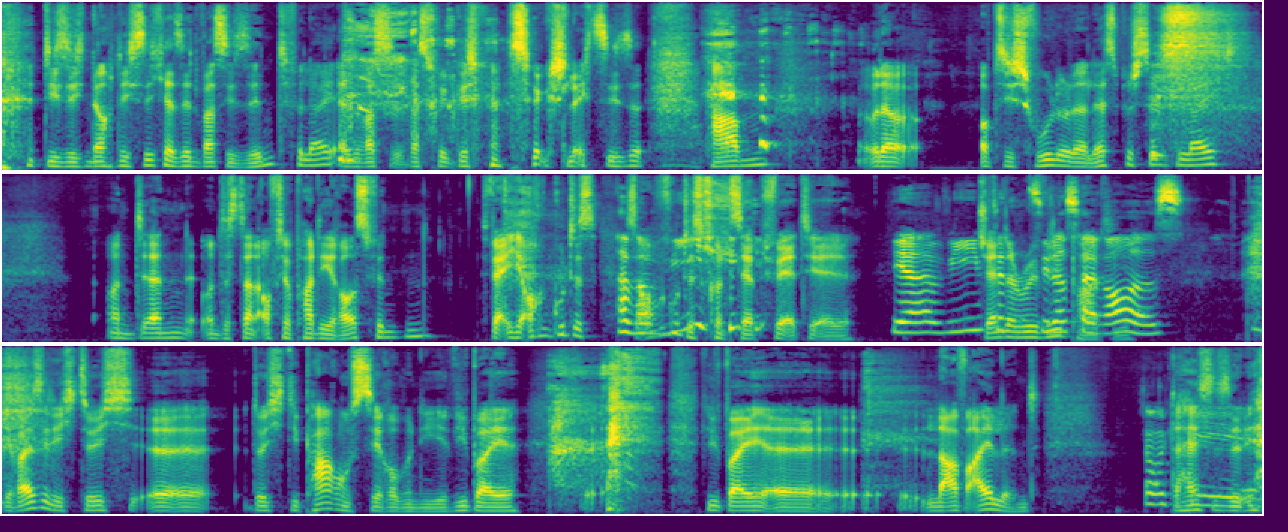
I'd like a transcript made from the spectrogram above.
die sich noch nicht sicher sind, was sie sind, vielleicht, also was, was für, was für Geschlecht sie haben, oder ob sie schwul oder lesbisch sind, vielleicht, und dann, und es dann auf der Party rausfinden. Das wäre eigentlich auch ein gutes, auch ein gutes? Konzept für RTL. Ja, wie Gender finden sie Reveal das Party. heraus? Ja, weiß ich nicht, durch, äh, durch die Paarungszeremonie, wie bei, wie bei äh, Love Island. Okay. Da heißt es,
